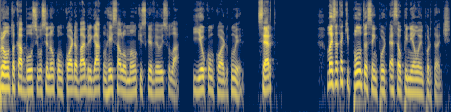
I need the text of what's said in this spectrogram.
Pronto, acabou. Se você não concorda, vai brigar com o rei Salomão que escreveu isso lá. E eu concordo com ele, certo? Mas até que ponto essa, essa opinião é importante?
